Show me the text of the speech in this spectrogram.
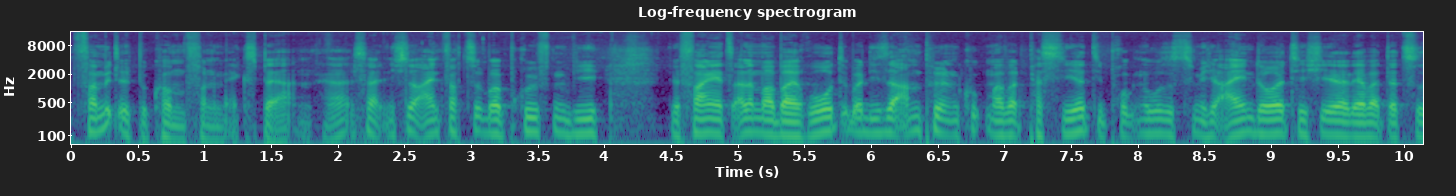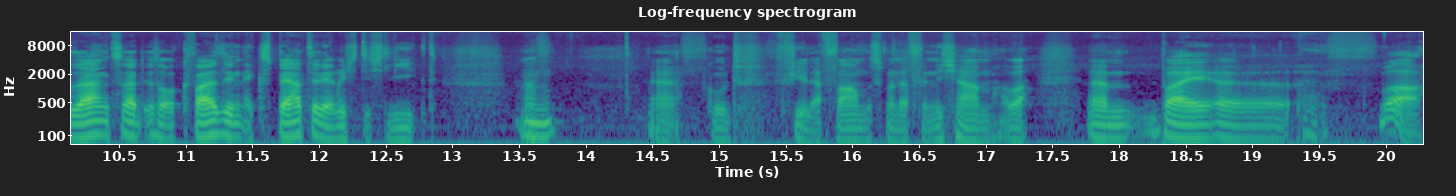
vermittelt bekommen von einem Experten. Ja. Ist halt nicht so einfach zu überprüfen, wie wir fahren jetzt alle mal bei Rot über diese Ampel und gucken mal, was passiert. Die Prognose ist ziemlich eindeutig. Jeder, der was dazu sagen hat, ist auch quasi ein Experte, der richtig liegt. Mhm. Ja, gut, viel Erfahrung muss man dafür nicht haben, aber ähm, bei, äh, boah,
